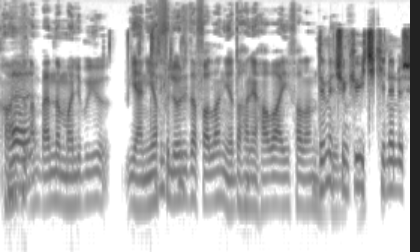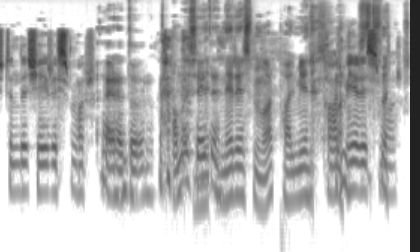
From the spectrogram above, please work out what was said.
Harbi lan ben de Malibu'yu yani ya Florida falan ya da hani Hawaii falan. Değil mi? diye Çünkü içkinin üstünde şey resmi var. Aynen doğru. Ama şeyde ne, ne resmi var? Palmiye resmi Palmiye var. resmi var.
